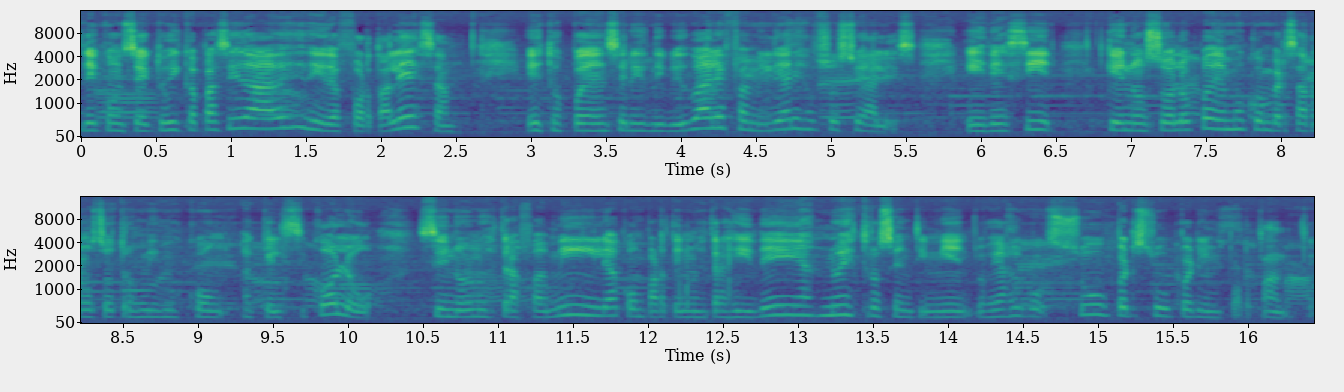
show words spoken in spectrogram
de conceptos y capacidades y de fortaleza. Estos pueden ser individuales, familiares o sociales. Es decir, que no solo podemos conversar nosotros mismos con aquel psicólogo, sino nuestra familia, compartir nuestras ideas, nuestros sentimientos. Es algo súper, súper importante.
